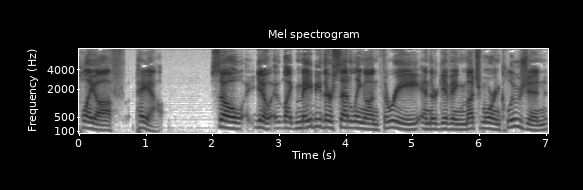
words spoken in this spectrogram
playoff payout. So, you know, like maybe they're settling on 3 and they're giving much more inclusion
